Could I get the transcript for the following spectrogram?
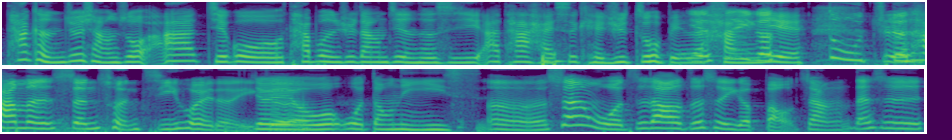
他可能就想说啊，结果他不能去当建车司机啊，他还是可以去做别的行业，杜绝他们生存机会的一个。有有，我我懂你意思。嗯，虽然我知道这是一个保障，但是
